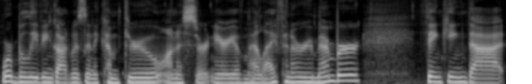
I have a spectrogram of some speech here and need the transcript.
or believing God was going to come through on a certain area of my life. And I remember thinking that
